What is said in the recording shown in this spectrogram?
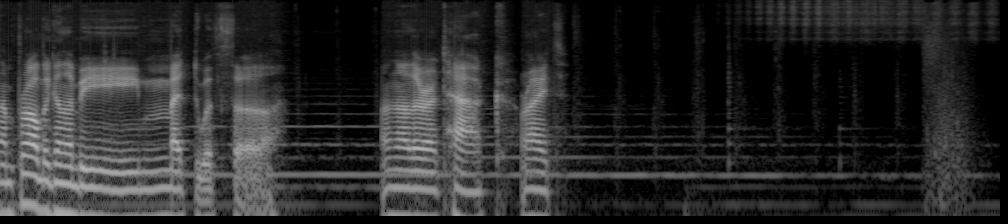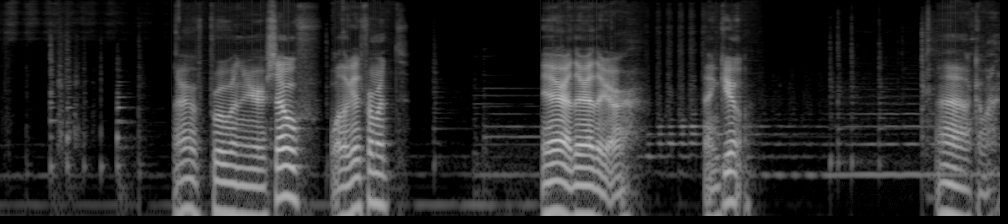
And I'm probably gonna be met with uh, another attack, right? I have proven yourself. What I get from it? Yeah, there they are. Thank you. Ah, come on.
